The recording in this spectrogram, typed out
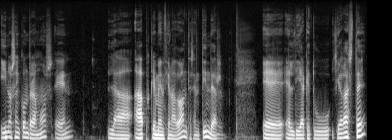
y nos encontramos en la app que he mencionado antes, en Tinder. Eh, el día que tú llegaste,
